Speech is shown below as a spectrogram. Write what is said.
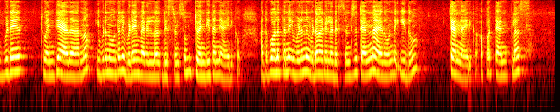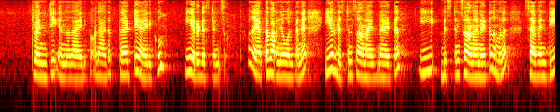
ഇവിടെ ട്വന്റി ആയത് കാരണം ഇവിടുന്ന് മുതൽ ഇവിടെയും വരെയുള്ള ഡിസ്റ്റൻസും ട്വന്റി തന്നെ ആയിരിക്കും. അതുപോലെ തന്നെ ഇവിടുന്ന് ഇവിടെ വരെയുള്ള ഡിസ്റ്റൻസ് ടെൻ ആയതുകൊണ്ട് ഇതും ടെൻ ആയിരിക്കും. അപ്പോൾ ടെൻ പ്ലസ് ട്വന്റി എന്നതായിരിക്കും. അതായത് തേർട്ടി ആയിരിക്കും ഈ ഒരു ഡിസ്റ്റൻസ് അപ്പോൾ നേരത്തെ പറഞ്ഞ പോലെ തന്നെ ഈ ഒരു ഡിസ്റ്റൻസ് കാണാനായിട്ട് ഈ ഡിസ്റ്റൻസ് കാണാനായിട്ട് നമ്മൾ സെവന്റി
